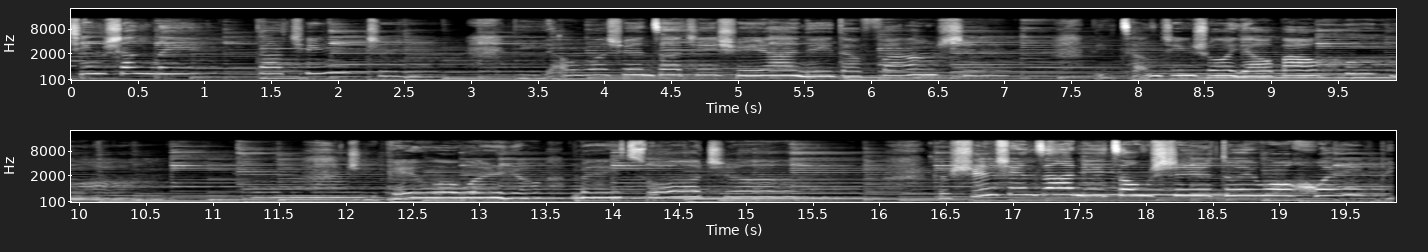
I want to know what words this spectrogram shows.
情胜利的旗帜。你要我选择继续爱你的方式。你曾经说要保护我，只给我温柔没挫折。可是现在你总是对我回避，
